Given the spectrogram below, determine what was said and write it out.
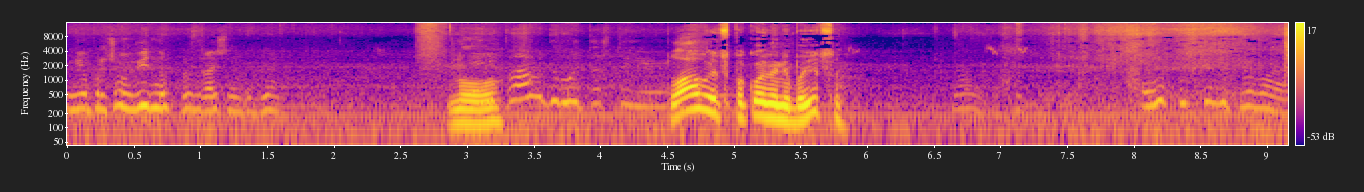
Ее причем видно в прозрачной воде. Но Папа думает, то, что я... плавает спокойно, не боится. Они в песке заплывают.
